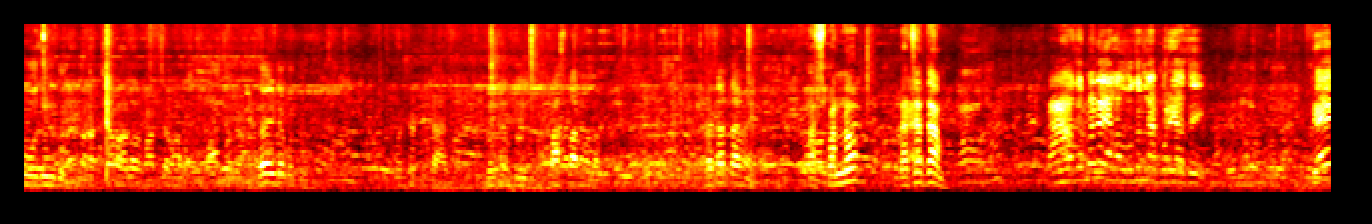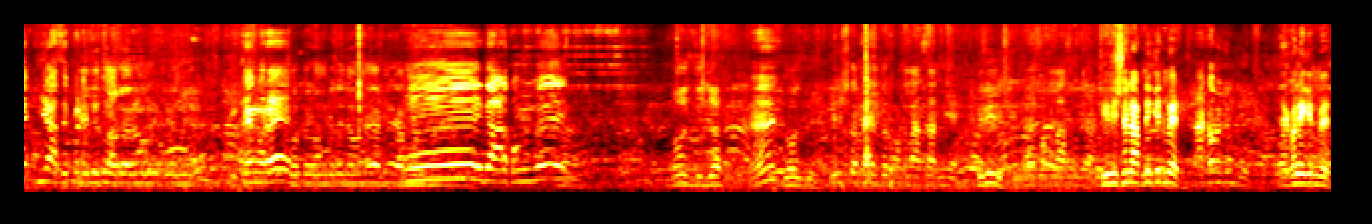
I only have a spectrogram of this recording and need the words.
ওজন কম। বাচ্চা ভালো বাচ্চা ভালো ভাই এটা কত? পঁয়ষট্টি টাকা পাঁচপান্ন দাম বেটার দামে পাঁচপান্ন বেচার দাম মানে আর কমিবে? তিরিশ আচার নিয়ে। তিরিশ? হলে আপনি কিনবেন? এখনই কিনবেন?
